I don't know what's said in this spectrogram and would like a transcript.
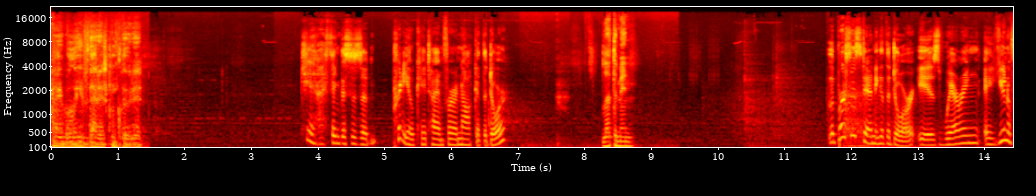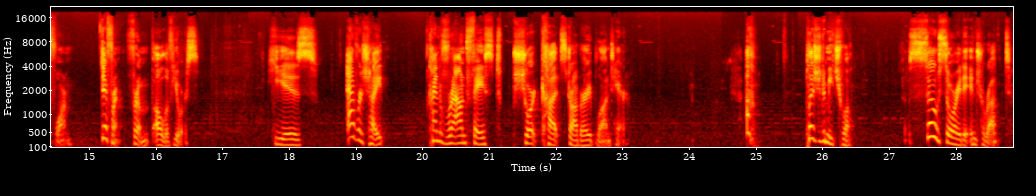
I believe that is concluded. Gee, I think this is a pretty okay time for a knock at the door. Let them in. The person standing at the door is wearing a uniform, different from all of yours. He is average height, kind of round faced, short cut, strawberry blonde hair. Ah, pleasure to meet you all. So sorry to interrupt.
